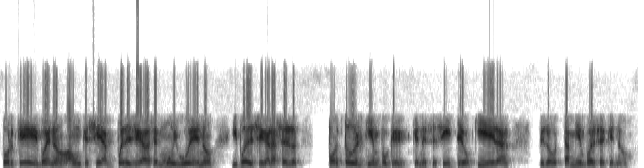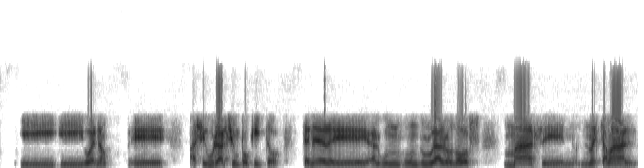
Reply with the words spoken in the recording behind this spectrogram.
porque bueno aunque sea puede llegar a ser muy bueno y puede llegar a ser por todo el tiempo que, necesite o quiera pero también puede ser que no. Y, y bueno eh, asegurarse un poquito tener eh, algún un lugar o dos más eh, no está mal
